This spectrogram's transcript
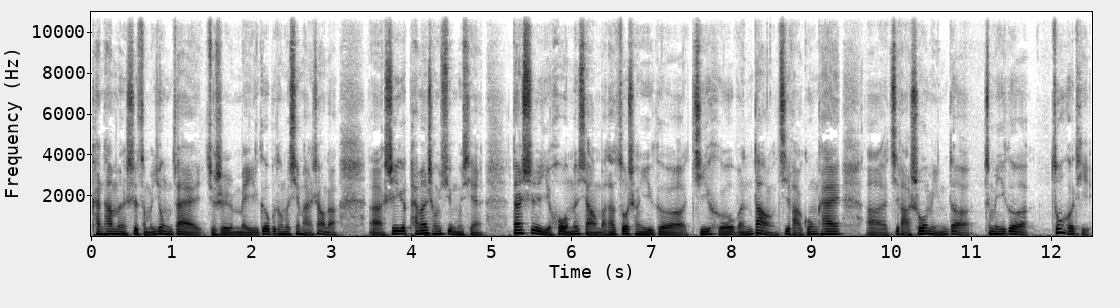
看他们是怎么用在就是每一个不同的星盘上的，呃，是一个排盘程序目前，但是以后我们想把它做成一个集合文档、技法公开、呃技法说明的这么一个综合体。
